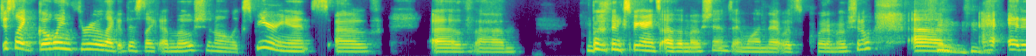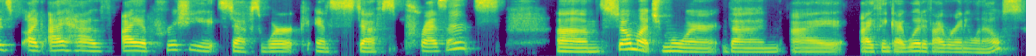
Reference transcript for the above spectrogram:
just like going through like this like emotional experience of of um both an experience of emotions and one that was quite emotional. Um, and it's like I have, I appreciate Steph's work and Steph's presence um, so much more than I I think I would if I were anyone else.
